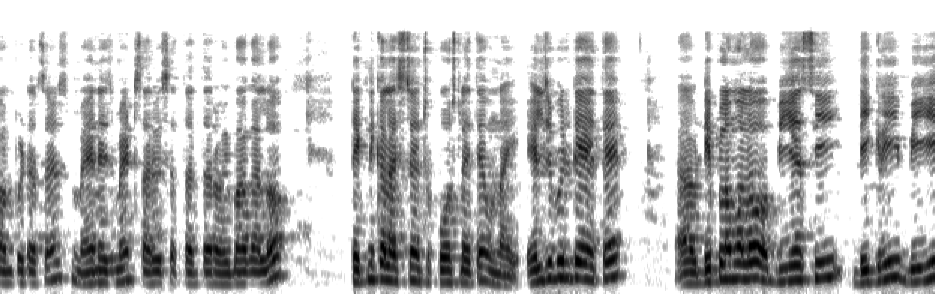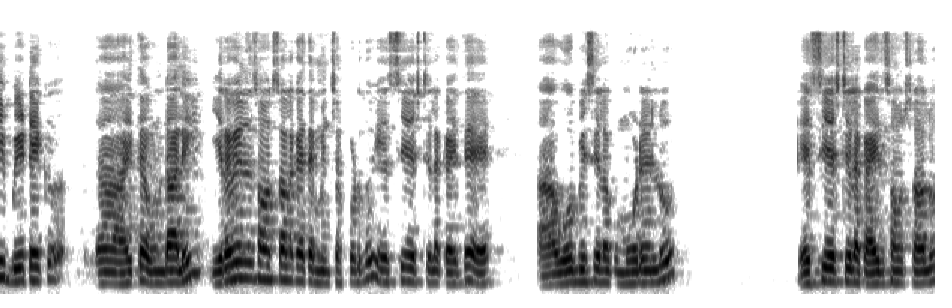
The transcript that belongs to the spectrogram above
computer science management services తదితర విభాగాల్లో టెక్నికల్ అసిస్టెంట్ పోస్టులు అయితే ఉన్నాయి. ఎలిజిబిలిటీ అయితే డిప్లొమాలో బీఎస్సీ డిగ్రీ బిఈ బీటెక్ అయితే ఉండాలి. ఇరవై ఎనిమిది సంవత్సరాలకు అయితే మించకూడదు. ఎస్సీ ఎస్టీలకు అయితే ఓబీసీలకు మూడేళ్ళు ఎస్సీ ఎస్టీలకు ఐదు సంవత్సరాలు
